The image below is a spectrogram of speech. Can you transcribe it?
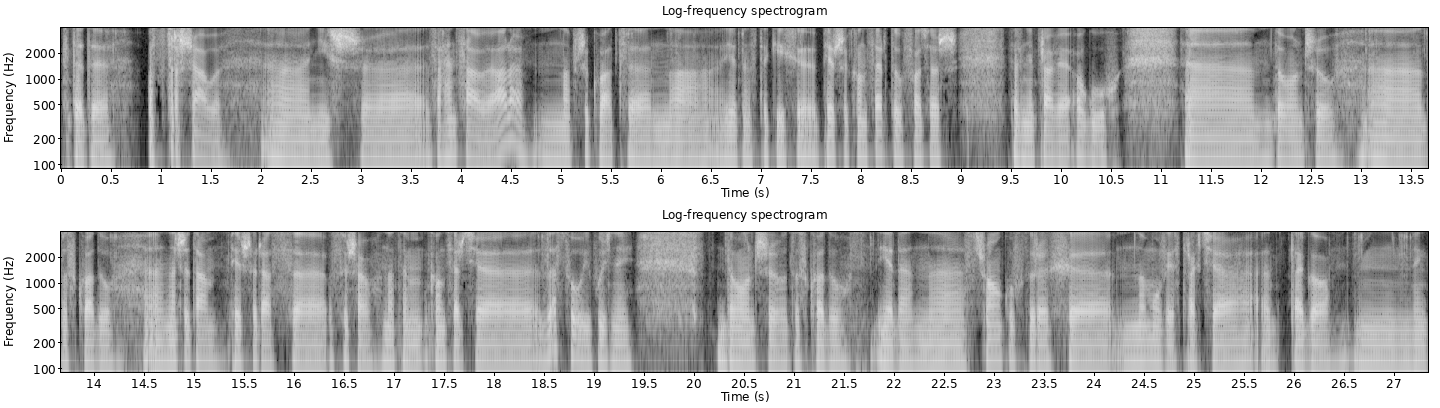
wtedy odstraszały e, niż e, zachęcały, ale na przykład e, na jednym z takich pierwszych koncertów, chociaż pewnie prawie ogłuch dołączył do składu, znaczy tam pierwszy raz usłyszał na tym koncercie zespół i później dołączył do składu jeden z członków, których, no mówię, w trakcie tego, mm,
